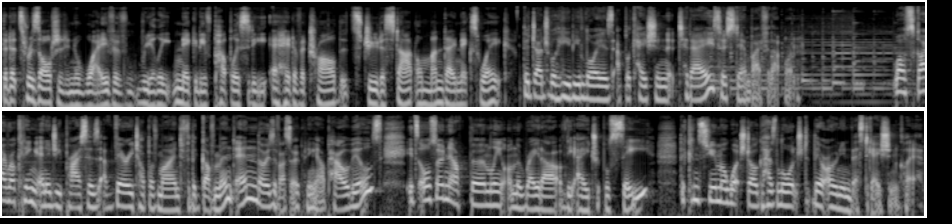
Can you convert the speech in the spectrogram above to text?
that it's resulted in a wave of really negative publicity ahead of a trial that's due to start on Monday next week. The judge will hear the lawyer's application today, so stand by for that one. While skyrocketing energy prices are very top of mind for the government and those of us opening our power bills, it's also now firmly on the radar of the ACCC. The consumer watchdog has launched their own investigation, Claire.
